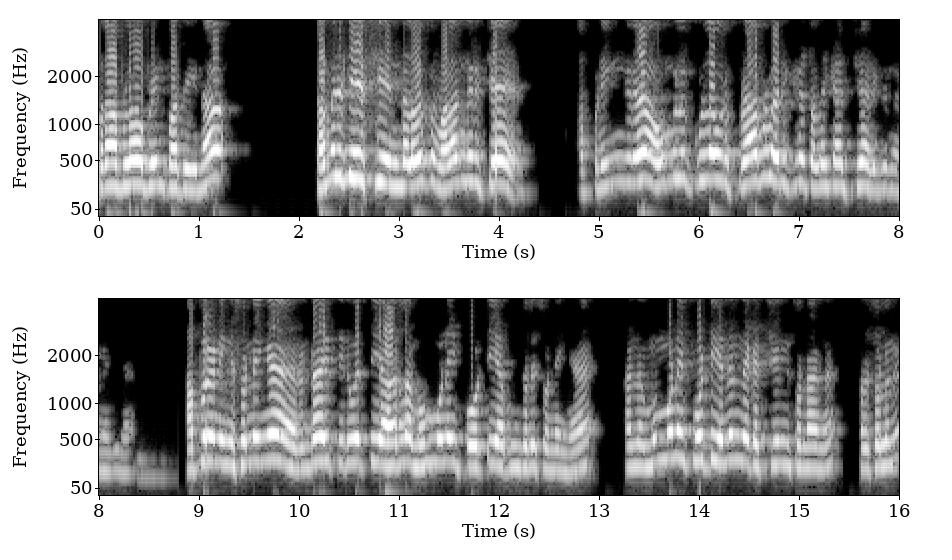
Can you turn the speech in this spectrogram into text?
ப்ராப்ளம் அப்படின்னு பாத்தீங்கன்னா தமிழ் தேசியம் இந்த அளவுக்கு வளர்ந்துருச்சே அப்படிங்கிற அவங்களுக்குள்ள ஒரு ப்ராப்ளம் இருக்கிற தொலைக்காட்சியா இருக்குன்னு நினைக்கிறேன். அப்புறம் நீங்க சொன்னீங்க ரெண்டாயிரத்தி இருபத்தி ஆறுல மும்முனை போட்டி அப்படின்னு சொல்லி சொன்னீங்க. அந்த மும்முனை போட்டி எந்தெந்த கட்சின்னு சொன்னாங்க? அதை சொல்லுங்க.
